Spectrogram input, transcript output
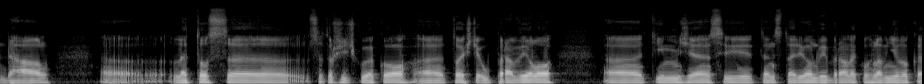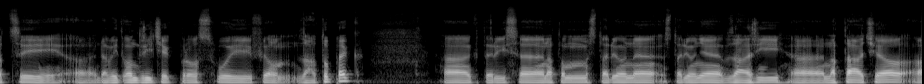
dál. Letos se trošičku jako to ještě upravilo, tím, že si ten stadion vybral jako hlavní lokaci David Ondříček pro svůj film Zátopek, který se na tom stadioně, stadioně v září natáčel a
